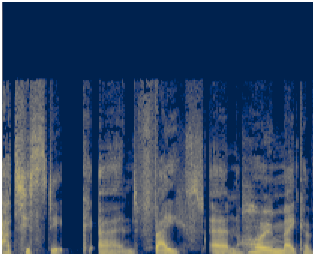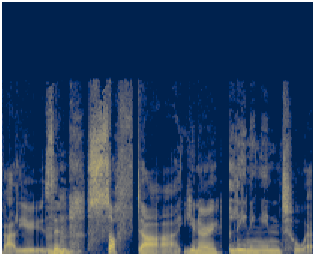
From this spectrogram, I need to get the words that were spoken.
artistic and faith and Mhm. homemaker values and softer, you know, leaning into it.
